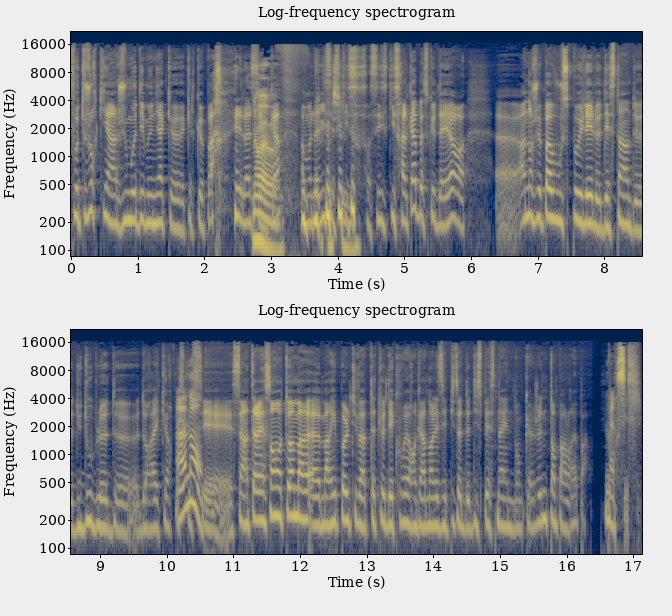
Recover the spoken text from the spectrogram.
Il faut toujours qu'il y ait un jumeau démoniaque euh, quelque part, et là c'est Ouais, le ouais. cas. À mon avis, c'est ce, qui sera- c'est ce qui sera le cas, parce que d'ailleurs, euh, ah non, je vais pas vous spoiler le destin de- du double de, de Riker. Parce Ah que non. c'est- C'est intéressant. Toi, Mar- Marie-Paul, tu vas peut-être le découvrir en regardant les épisodes de Deep Space Nine, donc je ne t'en parlerai pas. Merci.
